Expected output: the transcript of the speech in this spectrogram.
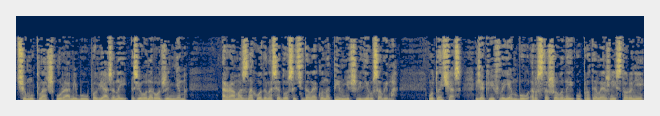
чому плач у рамі був пов'язаний з його народженням? Рама знаходилася досить далеко на північ від Єрусалима. У той час, як Віфлеєм був розташований у протилежній стороні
